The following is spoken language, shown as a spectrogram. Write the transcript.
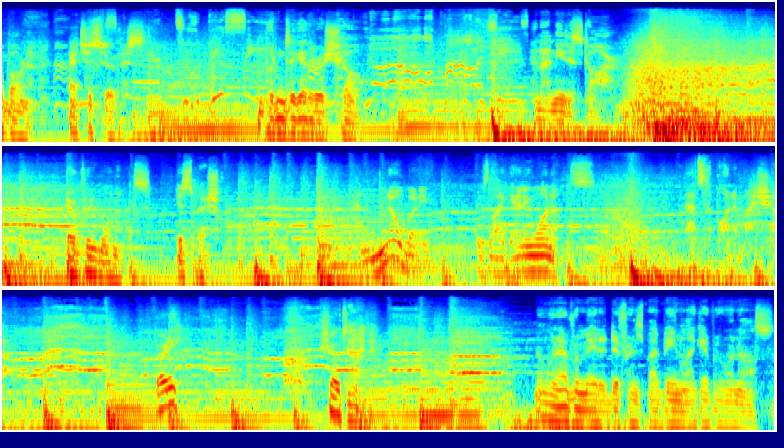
Barnum, at your service. I'm putting together a show, and I need a star. Every one of us is special. And nobody is like anyone else. That's the point of my show. Ready? Showtime. No one ever made a difference by being like everyone else.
